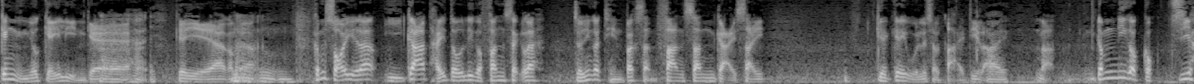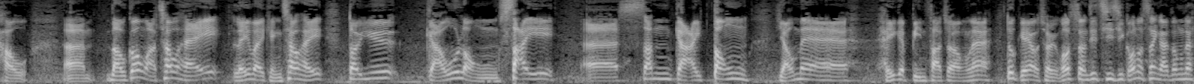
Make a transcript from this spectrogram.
經營咗幾年嘅嘅嘢啊咁樣，咁所以咧而家睇到呢個分析咧，就應該田北辰翻新界西嘅機會咧就大啲啦。嗱，咁呢個局之後，誒、劉江華抽起，李慧瓊抽起，對於九龍西誒、新界東有咩起嘅變化作用咧，都幾有趣。我上次次次講到新界東咧，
